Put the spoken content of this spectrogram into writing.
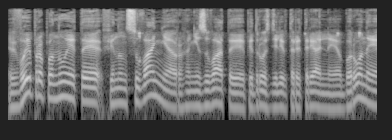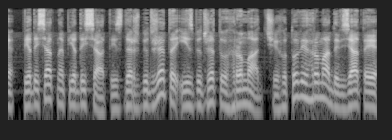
Ви пропонуєте фінансування організувати підрозділів територіальної оборони 50 на 50 із держбюджету і з бюджету громад. Чи готові громади взяти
